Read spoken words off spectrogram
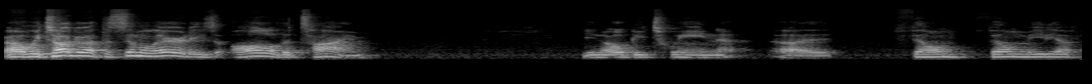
Uh, we talk about the similarities all the time, you know, between uh, film, film media,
